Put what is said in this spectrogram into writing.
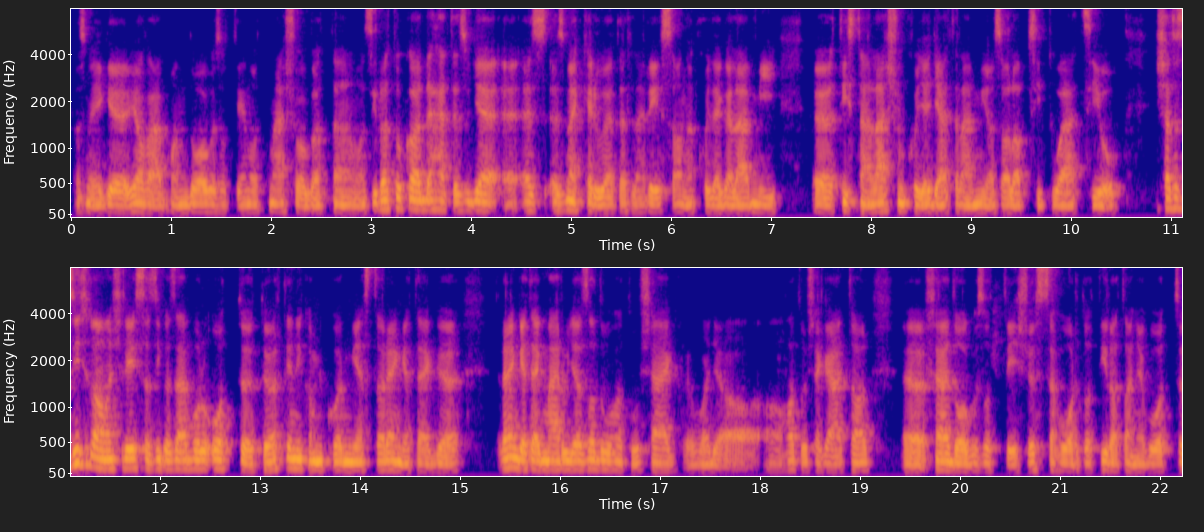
az még javában dolgozott, én ott másolgattam az iratokat, de hát ez ugye ez, ez megkerülhetetlen része annak, hogy legalább mi tisztán lássunk, hogy egyáltalán mi az alapszituáció. És hát az izgalmas rész az igazából ott történik, amikor mi ezt a rengeteg rengeteg már ugye az adóhatóság vagy a, a hatóság által feldolgozott és összehordott iratanyagot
